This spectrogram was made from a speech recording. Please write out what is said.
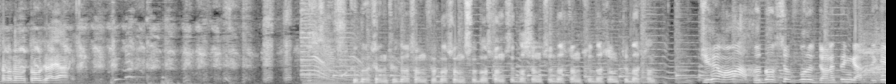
তাহলে। সুদর্শন সুদর্শন সুদর্শন সুদর্শন সুদর্শন সুদর্শন সুদর্শন সুদর্শন। কিরে মামা সুদর্শন পুরুষ জনি সিঙ্গার তুই কি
